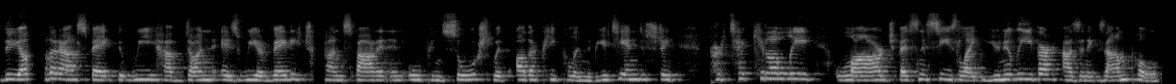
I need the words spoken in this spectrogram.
the other aspect that we have done is we are very transparent and open source with other people in the beauty industry, particularly large businesses like Unilever, as an example,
